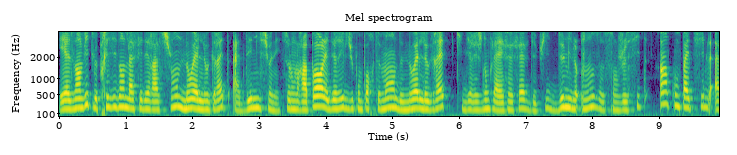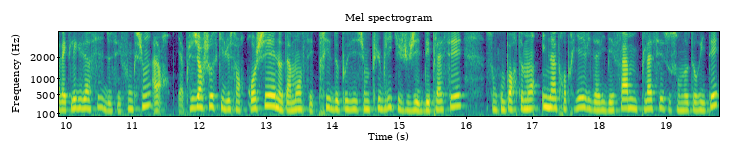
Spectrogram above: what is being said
et elles invitent le président de la fédération, Noël Legrette, à démissionner. Selon le rapport, les dérives du comportement de Noël Legrette, qui dirige donc la FFF depuis 2011, sont, je cite, incompatible avec l'exercice de ses fonctions. Alors, il y a plusieurs choses qui lui sont reprochées, notamment ses prises de position publiques jugées déplacées, son comportement inapproprié vis-à-vis des femmes placées sous son autorité,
